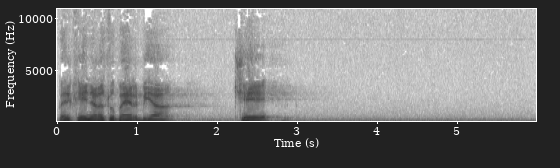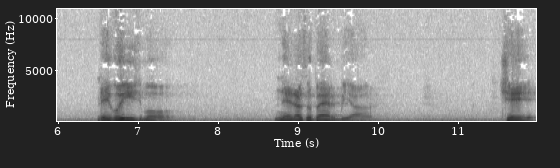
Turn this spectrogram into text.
perché nella superbia c'è l'egoismo, nella superbia c'è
